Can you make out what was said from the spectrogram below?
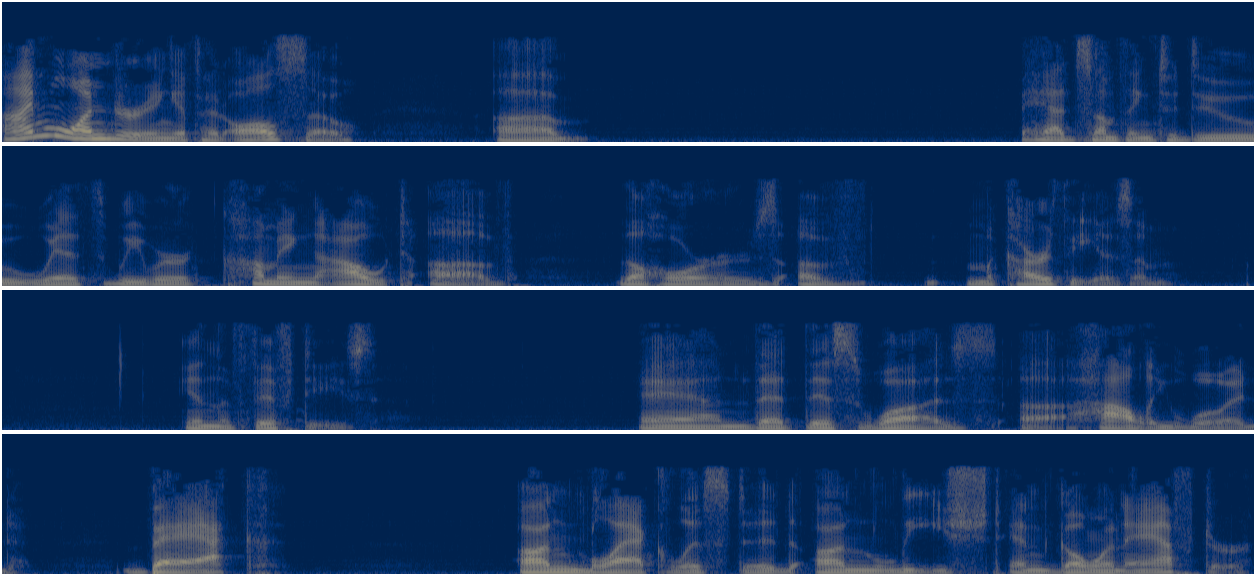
I'm wondering if it also uh, had something to do with we were coming out of the horrors of McCarthyism in the 50s, and that this was uh, Hollywood back unblacklisted, unleashed, and going after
